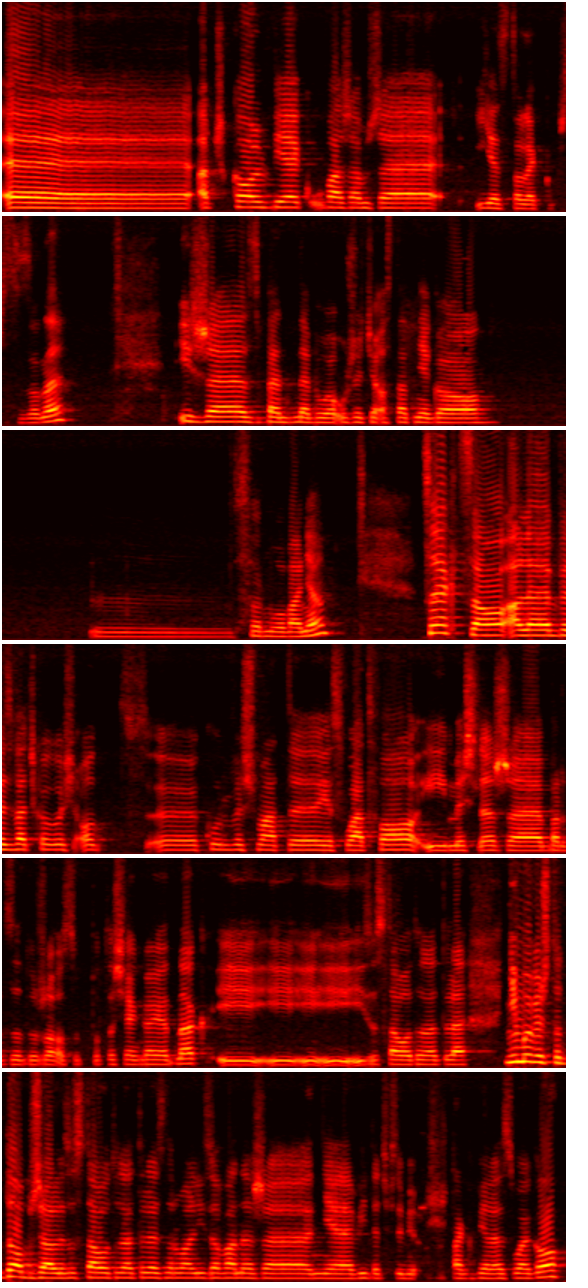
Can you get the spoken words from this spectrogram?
Eee, aczkolwiek uważam, że jest to lekko przesadzone i że zbędne było użycie ostatniego mm, sformułowania. Co jak co, ale wyzwać kogoś od y, kurwy szmaty jest łatwo i myślę, że bardzo dużo osób po to sięga jednak i, i, i, i zostało to na tyle, nie mówię, że to dobrze, ale zostało to na tyle znormalizowane, że nie widać w tym już tak wiele złego,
